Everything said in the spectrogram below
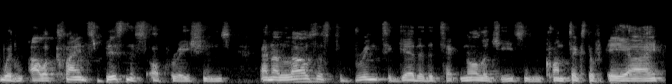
with our clients' business operations and allows us to bring together the technologies in the context of AI,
